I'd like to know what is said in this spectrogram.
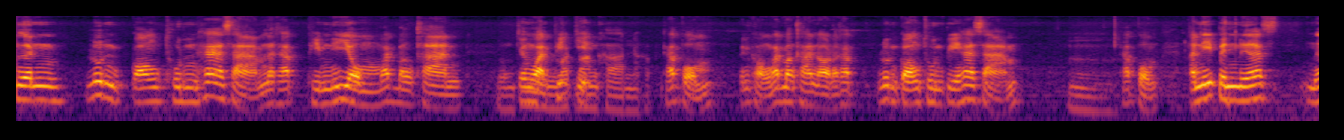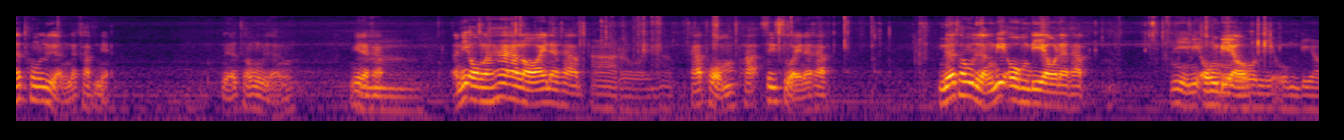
เงิน รุ่นกองทุน 53 นะครับ พิมพ์นิยมวัดบางคารลวงพ่อจังหวัดพิจิตรวับางคารนะครับ ครับผม เป็นของวัดบางคารออกนะครับ รุ่นกองทุนปี53อืมครับผม อันนี้เป็นเนื้อเนื้อทองเหลืองนะครับ เนี่ย เนื้อทองเหลือง นี่นะครับ อันนี้องค์ละ 500 นะครับ ห้าร้อยนะครับ ครับผมพระสวยๆนะครับ เนื้อทองเหลืองมีองค์เดียวนะครับ นี่มีองค์เดียว โอ้มีองค์เดียว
